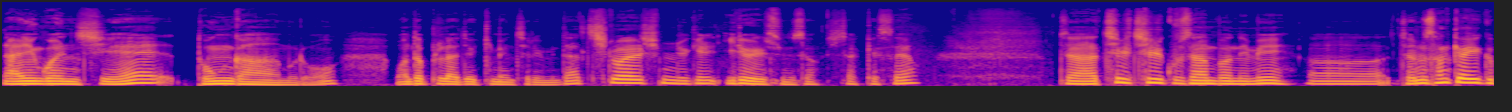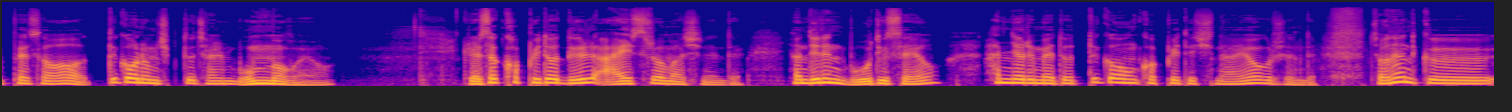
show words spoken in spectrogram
나윤권 씨의 동감으로 원더풀 라디오 김현철입니다. 7월 16일 일요일 순서 시작했어요. 자, 7793번님이, 어, 저는 성격이 급해서 뜨거운 음식도 잘 못 먹어요. 그래서 커피도 늘 아이스로 마시는데, 현디는 뭐 드세요? 한여름에도 뜨거운 커피 드시나요? 그러셨는데, 저는 그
